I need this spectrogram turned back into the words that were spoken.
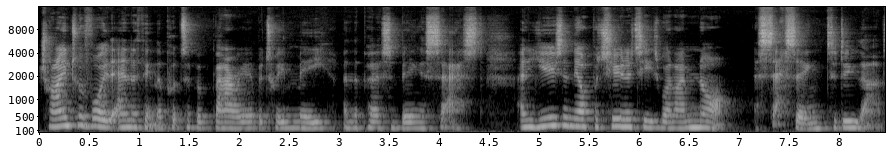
Trying to avoid anything that puts up a barrier between me and the person being assessed, and using the opportunities when I'm not assessing to do that.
